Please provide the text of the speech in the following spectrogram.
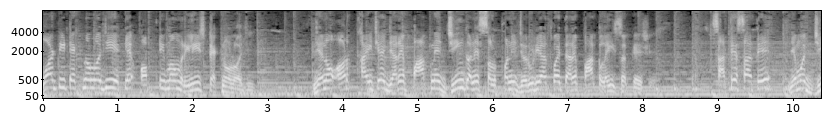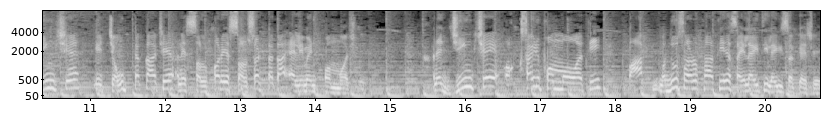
ઓઆરટી ટેકનોલોજી એટલે ઓપ્ટિમમ રિલીઝ ટેકનોલોજી જેનો અર્થ થાય છે જ્યારે પાકને ઝીંક અને સલ્ફરની જરૂરિયાત હોય ત્યારે પાક લઈ શકે છે. સાથે સાથે જેમાં ઝીંક છે એ ચૌદ ટકા છે અને સલ્ફર એ સડસઠ ટકા એલિમેન્ટ ફોર્મમાં છે. અને ઝીંક છે એ ઓક્સાઇડ ફોર્મમાં હોવાથી પાક વધુ સરળતાથી ને સહેલાઈથી લઈ શકે છે.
